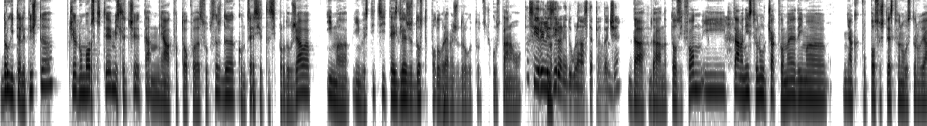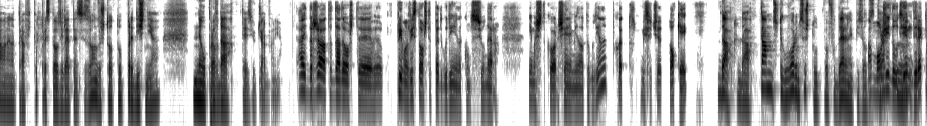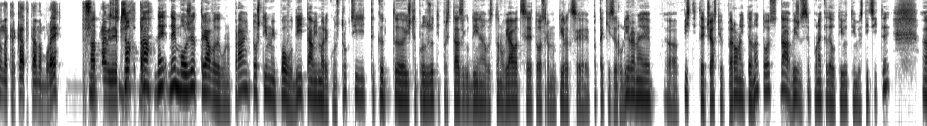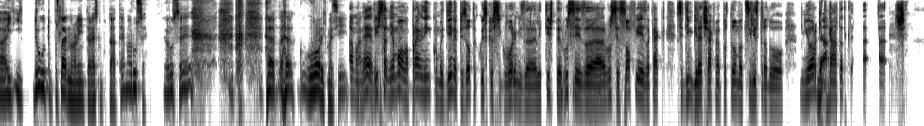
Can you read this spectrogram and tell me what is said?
Другите летища Черноморските, мисля, че там няма какво толкова да се обсъжда. Концесията си продължава. Има инвестиции. Те изглеждат доста по-добре, между другото, от всичко останало. Те си реализирани на... до голяма степен вече. Да, да, на този фон. И там единствено очакваме да има някакво по-съществено възстановяване на трафика през този летен сезон, защото предишния не оправда тези очаквания. А и държавата даде още, прима виста още 5 години на концесионера. Имаше такова решение миналата година, което мисля, че е окей. Okay. Да, да. Там ще говорим също в отделен епизод. А може и да отидем директно на крака, така на море, да си а, направим един епизод да, там. Да, не, не може, трябва да го направим. То ще има и поводи, там има реконструкции, такът и ще продължат и през тази година. Възстановяват се, т.е. ремонтират се пътеки за ролиране, пистите, части от перона и тъна. Т.е. да, вижда се поне къде отиват инвестициите. И, и другото последно, нали, интересно по тази тема, Русе. Русе. Говорихме си. Ама не, виж сега, ние можем да направим един комедиен епизод, ако искаш си говорим и за летище Русе, и за Русе София, и за как с един билет шахме пътуваме от Силистра до Нью Йорк да. и така нататък. А, а,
